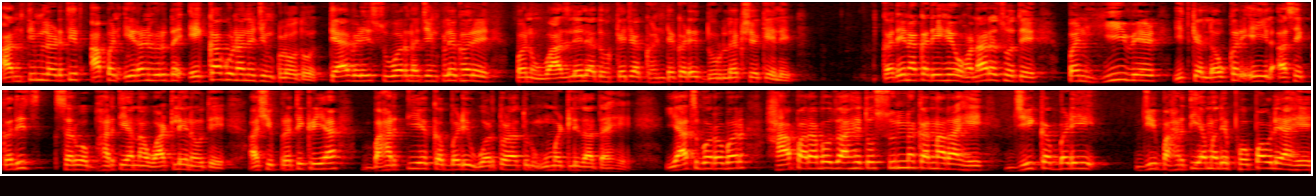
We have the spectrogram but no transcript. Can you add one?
अंतिम लढतीत आपण इराण विरुद्ध एका गुणाने जिंकलो होतो. त्यावेळी सुवर्ण जिंकले खरे पण वाजलेल्या धोक्याच्या घंटेकडे दुर्लक्ष केले. कधी ना कधी हे होणारच होते पण ही वेळ इतक्या लवकर येईल असे कधीच सर्व भारतीयांना वाटले नव्हते अशी प्रतिक्रिया भारतीय कबड्डी वर्तुळातून उमटली जात आहे. याचबरोबर हा पराभव जो आहे तो सुन्न करणार आहे जी कबड्डी जी भारतीयामध्ये फोपावले आहे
